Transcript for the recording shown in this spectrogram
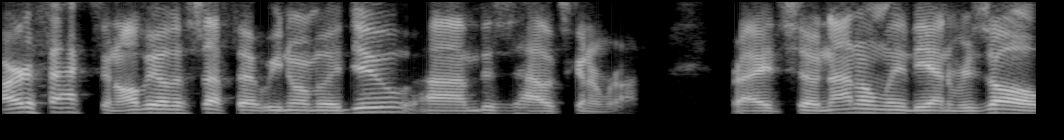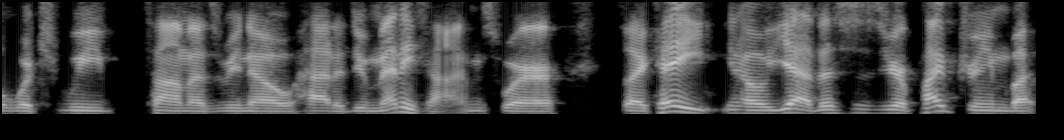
artifacts and all the other stuff that we normally do. Um, this is how it's going to run, right? So, not only the end result, which we, Tom, as we know, how to do many times, where it's like, hey, you know, yeah, this is your pipe dream, but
